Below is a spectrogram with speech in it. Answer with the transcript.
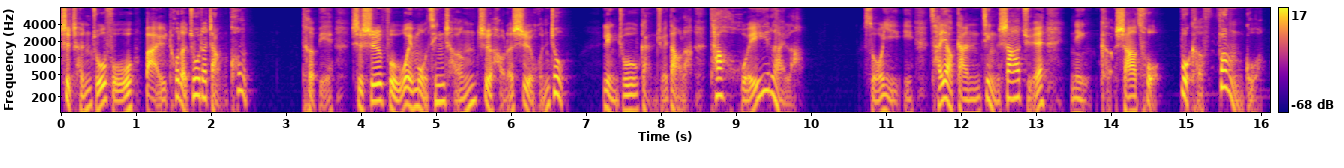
是城主府摆脱了猪的掌控，特别是师傅为穆青城治好了噬魂咒，令猪感觉到了他回来了。所以才要赶尽杀绝，宁可杀错，不可放过。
